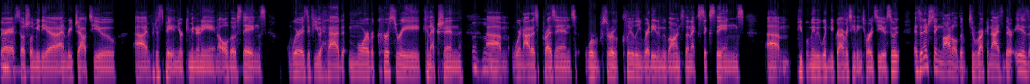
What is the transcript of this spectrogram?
various mm-hmm. social media and reach out to you uh, and participate in your community and all those things. Whereas if you had more of a cursory connection, mm-hmm. um, we're not as present. We're sort of clearly ready to move on to the next six things. Um, people maybe wouldn't be gravitating towards you. So it, it's an interesting model to, to recognize there is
